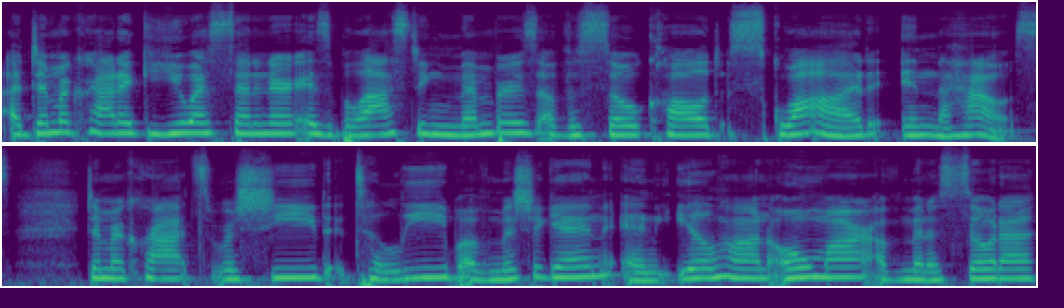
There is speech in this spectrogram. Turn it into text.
A Democratic U.S. Senator is blasting members of the so called squad in the House. Democrats Rashida Tlaib of Michigan and Ilhan Omar of Minnesota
